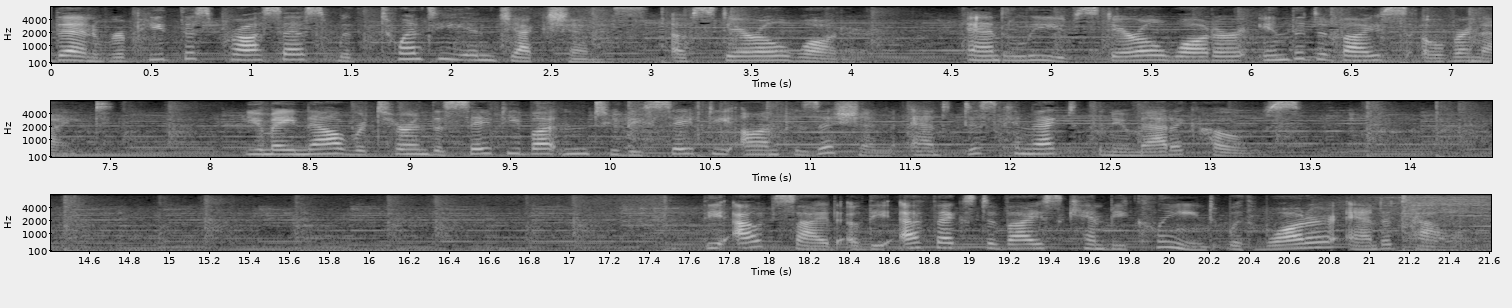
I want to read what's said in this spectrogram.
Then repeat this process with 20 injections of sterile water and leave sterile water in the device overnight. You may now return the safety button to the safety on position and disconnect the pneumatic hose. The outside of the FX device can be cleaned with water and a towel.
